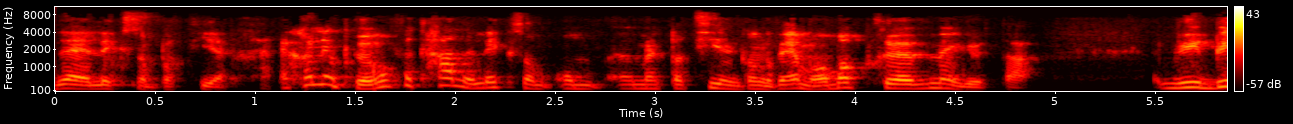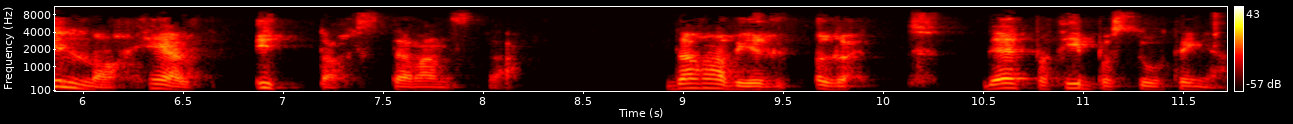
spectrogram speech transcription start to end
det er liksom partiet. Jeg kan jo prøve å fortelle liksom om, om et parti en gang, for jeg må bare prøve meg ut her. Vi begynner helt ytterst til venstre. Der har vi Rødt. Det er et parti på Stortinget.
